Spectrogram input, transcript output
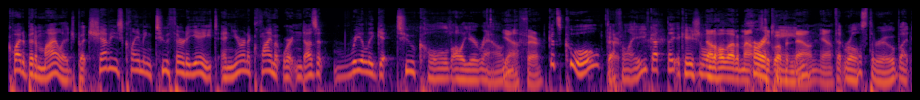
quite a bit of mileage, but Chevy's claiming 238, and you're in a climate where it doesn't really get too cold all year round. Yeah, fair. It gets cool, definitely. You've got the occasional Not a whole lot of mountains to go up and down, yeah. that rolls through, but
